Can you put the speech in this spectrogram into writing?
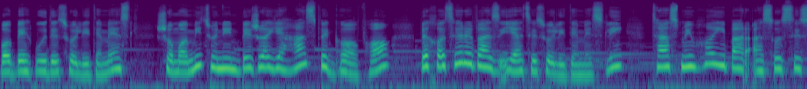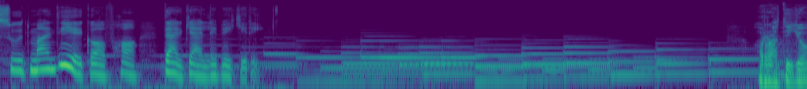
با بهبود تولید مثل شما می‌تونین به جای حذف گاف ها به خاطر وضعیت تولید مثلی تصمیم هایی بر اساس سودمندی گاف ها در گله بگیرید. رادیو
